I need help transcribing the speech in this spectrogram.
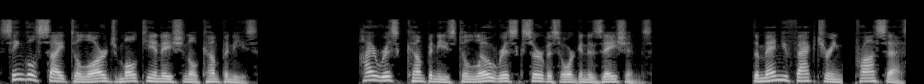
single site to large multinational companies high-risk companies to low-risk service organizations the manufacturing, process,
